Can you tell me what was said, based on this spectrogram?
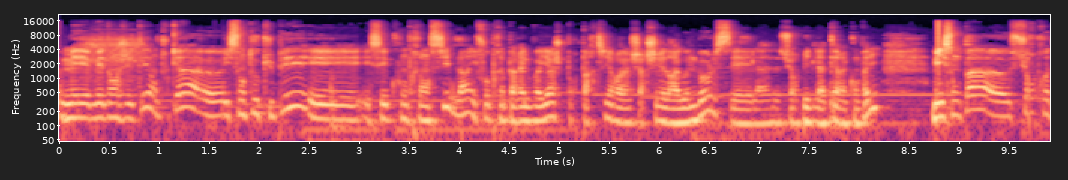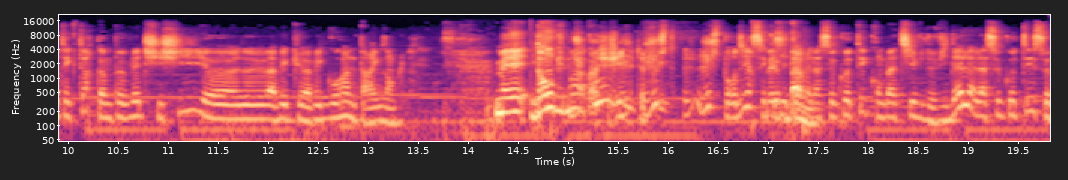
Mais, mais dans GT, en tout cas, euh, ils sont occupés et, et c'est compréhensible. Hein, il faut préparer le voyage pour partir chercher les Dragon Ball, c'est la survie de la Terre et compagnie. Mais ils sont pas surprotecteurs comme peuvent l'être Chichi avec avec Gohan par exemple. Mais Donc, du coup, juste, juste pour dire, c'est que Tom. elle a ce côté combatif de Videl, elle a ce côté, ce,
